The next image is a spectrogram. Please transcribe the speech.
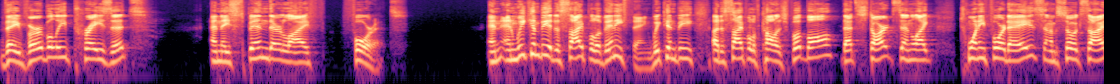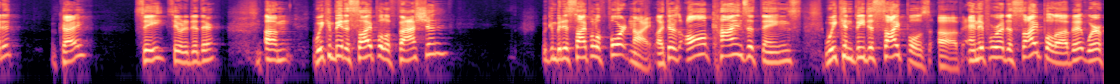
they verbally praise it and they spend their life for it. And, and we can be a disciple of anything. We can be a disciple of college football that starts in like 24 days, and I'm so excited. Okay? See? See what I did there? Um, we can be a disciple of fashion. We can be disciple of Fortnite. Like there's all kinds of things we can be disciples of. And if we're a disciple of it, we're,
